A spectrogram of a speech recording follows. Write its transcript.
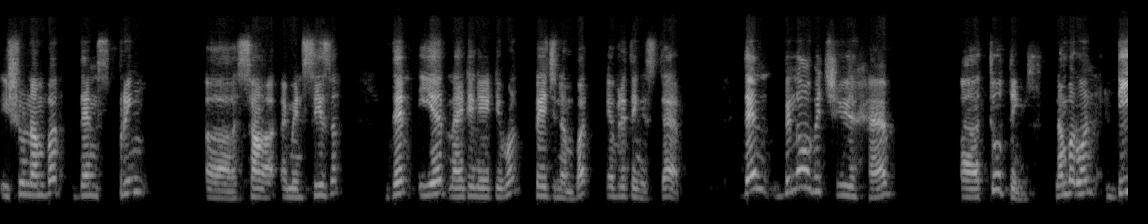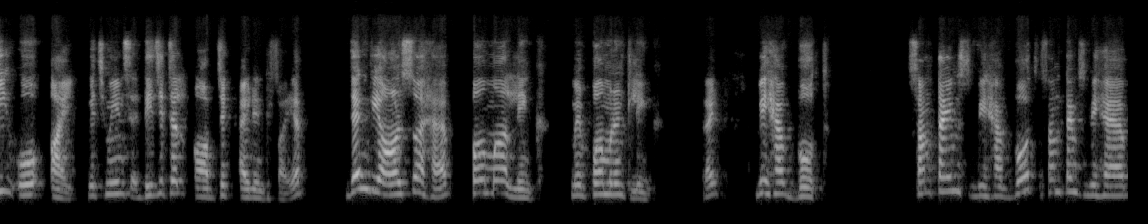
issue number, then spring, uh, I mean season, then year 1981, page number, everything is there. Then below which you have uh, two things. Number one, DOI, which means Digital Object Identifier. Then we also have permalink, I mean permanent link, right? We have both. Sometimes we have both. Sometimes we have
